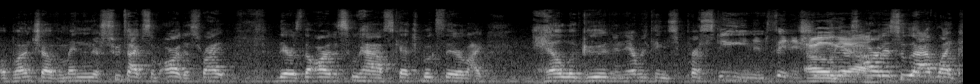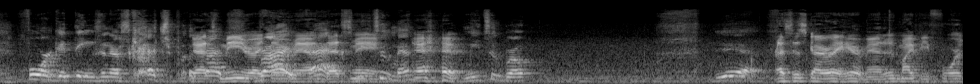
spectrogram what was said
a bunch of them, and then there's two types of artists, right? There's the artists who have sketchbooks that are like hella good and everything's pristine and finished. Oh, then there's yeah. artists who have like four good things in their sketchbook. That's right? me right there, man. facts. That's me. too, man. me too, bro. Yeah, That's this guy right here, man. It might be four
